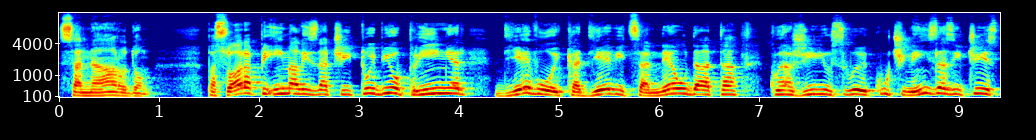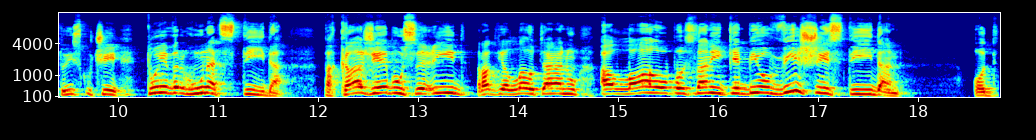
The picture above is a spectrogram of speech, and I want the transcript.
sa narodom. Pa su Arapi imali, znači, to je bio primjer djevojka, djevica, neudata, koja živi u svojoj kući, ne izlazi često iz kući, to je vrhunac stida. Pa kaže Ebu Sa'id, radijallahu ta'anu, Allahu poslanik je bio više stidan od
